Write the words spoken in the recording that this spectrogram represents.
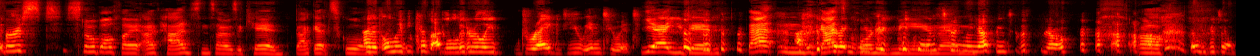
it. first snowball fight I've had since I was a kid back at school. And it's only because I literally dragged you into it. Yeah, you did. That and the guys cornered me, and then screaming up into the snow. Oh. that was a good time.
